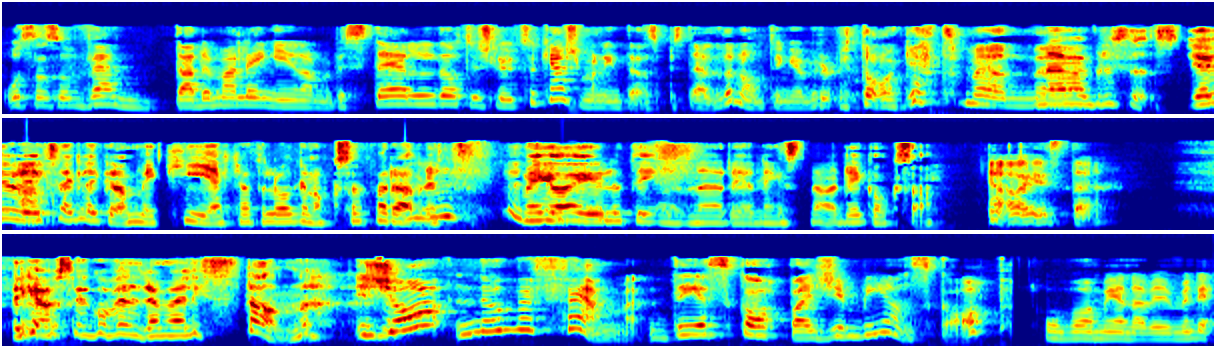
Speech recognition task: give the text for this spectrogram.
Och sen så väntade man länge innan man beställde och till slut så kanske man inte ens beställde någonting överhuvudtaget. Men, Nej eh, men precis. Jag gjorde Ja. exakt likadant med IKEA-katalogen också för övrigt. Men jag är ju lite inredningsnördig också. ja, just det. Vi kanske ska gå vidare med listan. Ja, nummer fem. Det skapar gemenskap. Och vad menar vi med det?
